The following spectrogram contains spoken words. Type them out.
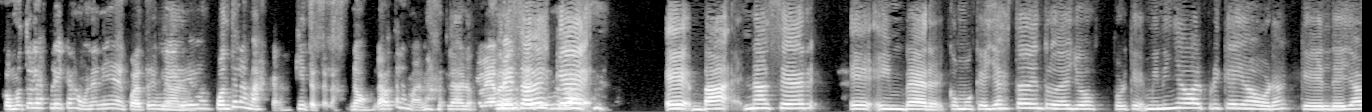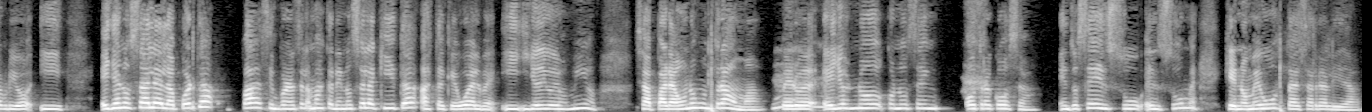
¿Cómo tú le explicas a una niña de cuatro y medio, ponte la máscara, quítatela? No, lávate las manos. Claro, pero sabes que eh, va a nacer eh, inver, como que ya está dentro de ellos, porque mi niña va al pre ahora, que el de ella abrió, y ella no sale de la puerta va sin ponerse la máscara y no se la quita hasta que vuelve. Y, yo digo, Dios mío, o sea, para uno es un trauma, pero ellos no conocen otra cosa. Entonces, en su, en su, que no me gusta esa realidad,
